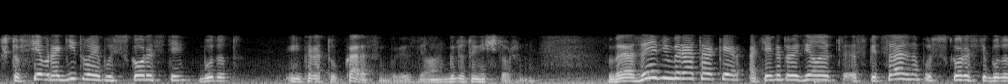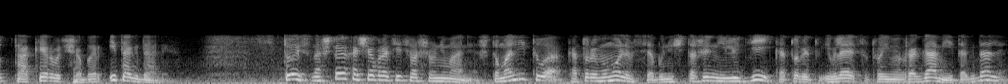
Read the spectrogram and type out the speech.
Что все враги твои пусть скорости будут, и крату, карасом будет сделано, будут уничтожены. Веазейдим бера такер, а те, которые делают специально, пусть скорости будут такер, шабер и так далее. То есть, на что я хочу обратить ваше внимание, что молитва, которой мы молимся об уничтожении людей, которые являются твоими врагами и так далее,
